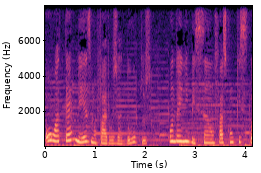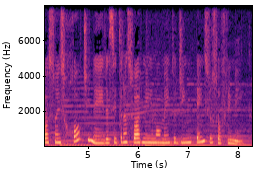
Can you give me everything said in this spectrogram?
ou até mesmo para os adultos quando a inibição faz com que situações rotineiras se transformem em momento de intenso sofrimento.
